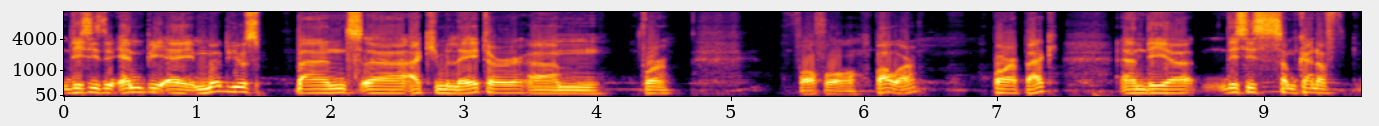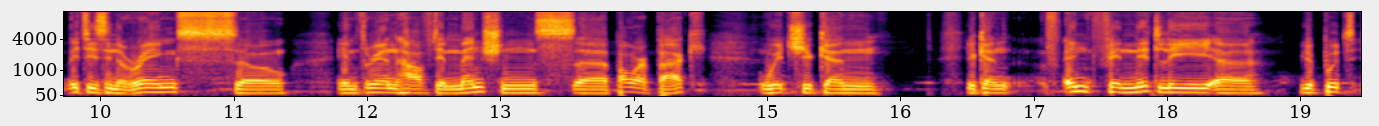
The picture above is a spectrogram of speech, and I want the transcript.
this is the MBA Möbius band uh, accumulator um, for for for power power pack, and the uh, this is some kind of it is in the rings, so in three and a half dimensions uh, power pack, which you can you can infinitely uh, you put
